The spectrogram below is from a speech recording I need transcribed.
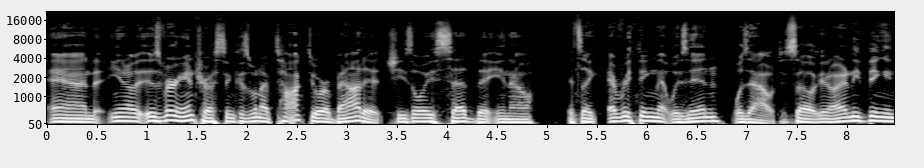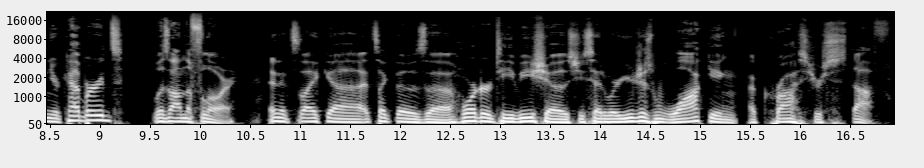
And, you know, it was very interesting because when I've talked to her about it, she's always said that, you know, it's like everything that was in was out. So, you know, anything in your cupboards was on the floor. And it's like uh it's like those uh hoarder TV shows she said where you're just walking across your stuff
